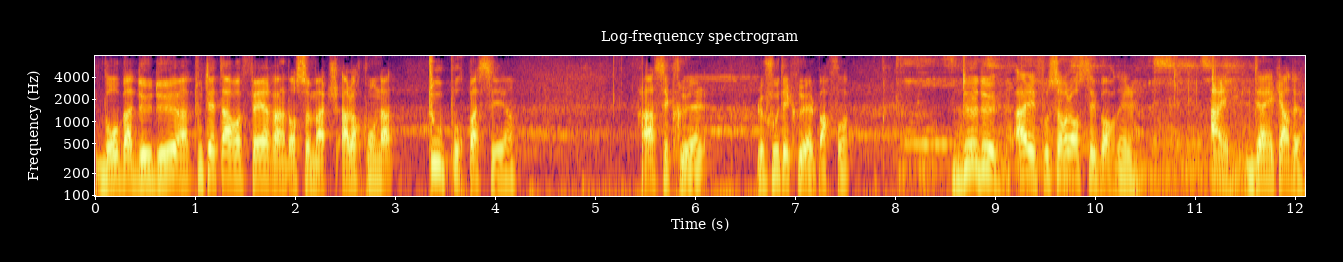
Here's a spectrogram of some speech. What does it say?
Bon bah 2-2, hein, tout est à refaire hein, dans ce match, alors qu'on a tout pour passer. hein. Ah c'est cruel. Le foot est cruel parfois. 2-2, allez faut se relancer bordel. Allez, le dernier quart d'heure.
